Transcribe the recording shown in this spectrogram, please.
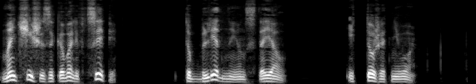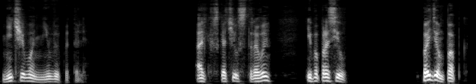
мальчиши заковали в цепи, то бледный он стоял, и тоже от него ничего не выпытали. Алька вскочил с травы и попросил: "Пойдем, папка,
